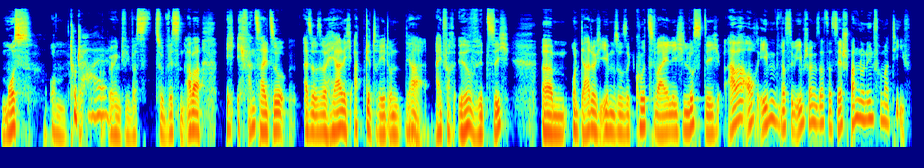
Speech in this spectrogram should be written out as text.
muss, um Total. irgendwie was zu wissen. Aber ich, ich fand's halt so, also so herrlich abgedreht und ja, einfach irrwitzig. Ähm, und dadurch eben so, so kurzweilig, lustig, aber auch eben, was du eben schon gesagt hast, sehr spannend und informativ.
